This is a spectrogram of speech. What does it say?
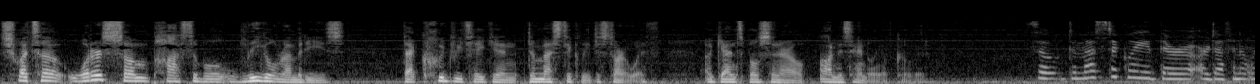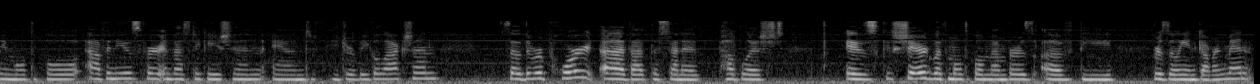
Shweta, what are some possible legal remedies that could be taken domestically to start with against Bolsonaro on his handling of COVID? So, domestically, there are definitely multiple avenues for investigation and future legal action. So, the report uh, that the Senate published is shared with multiple members of the Brazilian government.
